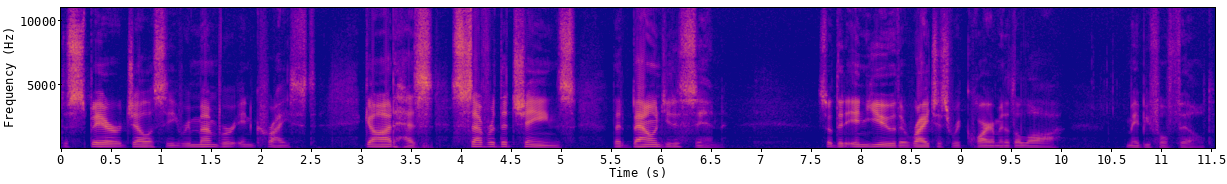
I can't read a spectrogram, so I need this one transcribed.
despair, jealousy. Remember in Christ, God has severed the chains that bound you to sin, so that in you the righteous requirement of the law may be fulfilled.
